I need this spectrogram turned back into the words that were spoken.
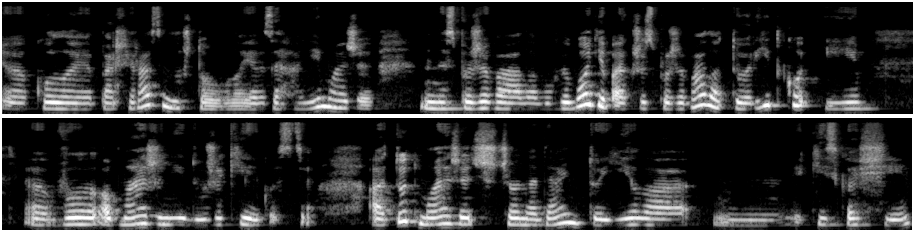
е, коли перший раз влаштовувала, я взагалі майже не споживала вуглеводів, а якщо споживала, то рідко і е, в обмеженій дуже кількості. А тут майже що на день то їла якісь каші.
